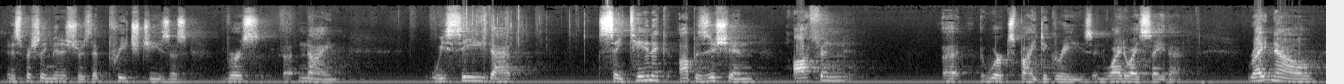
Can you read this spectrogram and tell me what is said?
and especially ministers that preach Jesus. Verse uh, 9, we see that satanic opposition often uh, works by degrees. And why do I say that? Right now,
